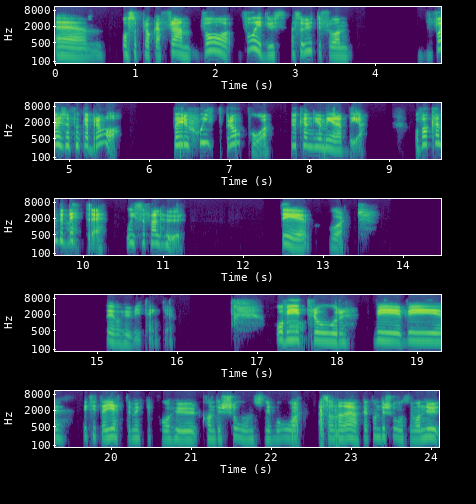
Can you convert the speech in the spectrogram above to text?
Ehm, och så plocka fram vad, vad är du, alltså utifrån, vad är det som funkar bra? Vad är du skitbra på? Hur kan du göra mer av det? Och vad kan bli bättre? Och i så fall hur? Det är vårt, det är hur vi tänker. Och vi Ja. tror, vi, vi, vi tittar jättemycket på hur konditionsnivå, alltså om man ökar konditionsnivån, nu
